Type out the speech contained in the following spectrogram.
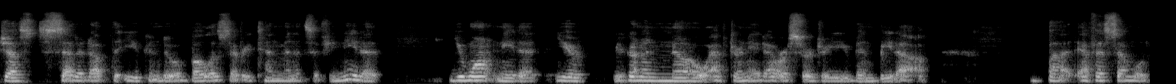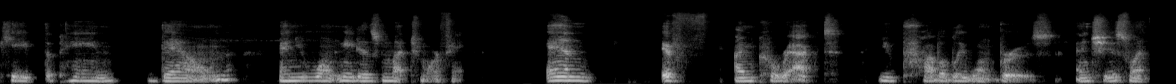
just set it up that you can do a bolus every 10 minutes if you need it. You won't need it. You're you're going to know after an eight hour surgery you've been beat up. But FSM will keep the pain down and you won't need as much morphine. And if I'm correct, you probably won't bruise. And she just went,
